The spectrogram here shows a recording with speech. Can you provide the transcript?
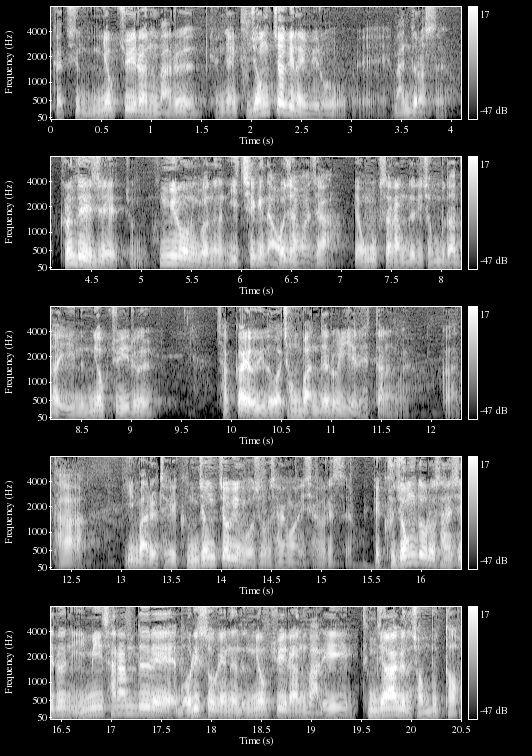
그러니까 지금 능력주의라는 말을 굉장히 부정적인 의미로 예, 만들었어요. 그런데 이제 좀 흥미로운 거는 이 책이 나오자마자 영국 사람들이 전부 다 이 능력주의를 작가의 의도와 정반대로 이해를 했다는 거예요. 그러니까 다 이 말을 되게 긍정적인 것으로 사용하기 시작을 했어요. 그 정도로 사실은 이미 사람들의 머릿속에는 능력주의라는 말이 등장하기도 전부터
